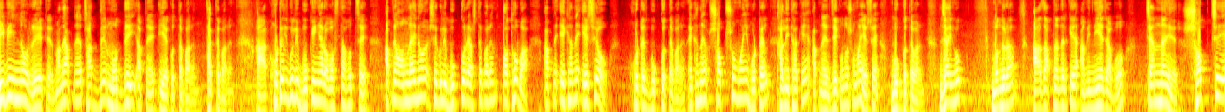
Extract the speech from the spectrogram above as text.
বিভিন্ন রেটের মানে আপনার সাধ্যের মধ্যেই আপনি ইয়ে করতে পারেন, থাকতে পারেন। আর হোটেলগুলি বুকিংয়ের অবস্থা হচ্ছে, আপনি অনলাইনেও সেগুলি বুক করে আসতে পারেন, অথবা আপনি এখানে এসেও হোটেল বুক করতে পারেন। এখানে সব সময় হোটেল খালি থাকে, আপনি যে কোনো সময় এসে বুক করতে পারেন। যাই হোক, বন্ধুরা, আজ আপনাদেরকে আমি নিয়ে যাব চেন্নাইয়ের সবচেয়ে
